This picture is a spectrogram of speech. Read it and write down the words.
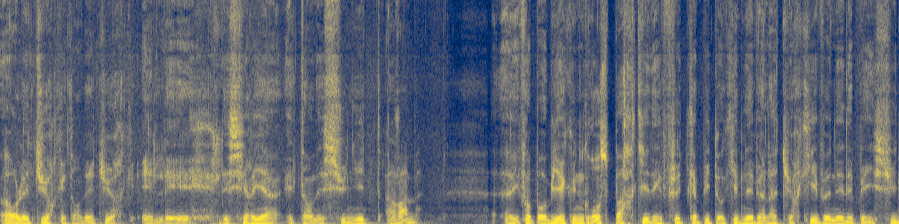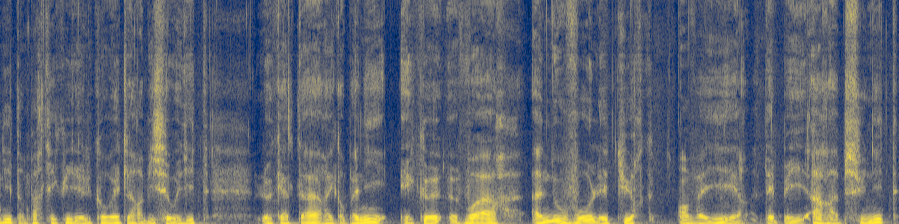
Or, les Turcs étant des Turcs et les, les Syriens étant des sunnites arabes, il ne faut pas oublier qu'une grosse partie des flux de capitaux qui venaient vers la Turquie venaient des pays sunnites, en particulier le Koweït, l'Arabie saoudite, le Qatar et compagnie, et que voir à nouveau les Turcs envahir des pays arabes sunnites,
